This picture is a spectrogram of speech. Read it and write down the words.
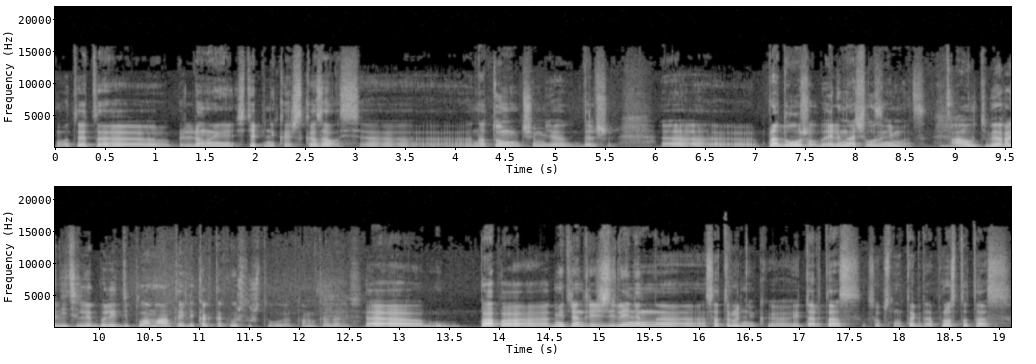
Вот это в определенной степени, конечно, сказалось э, на том, чем я дальше э, продолжил, да, или начал заниматься. А у тебя родители были дипломаты или как так вышло, что вы там оказались? Папа Дмитрий Андреевич Зеленин, сотрудник ИТАР ТАСС, собственно, тогда просто ТАСС,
